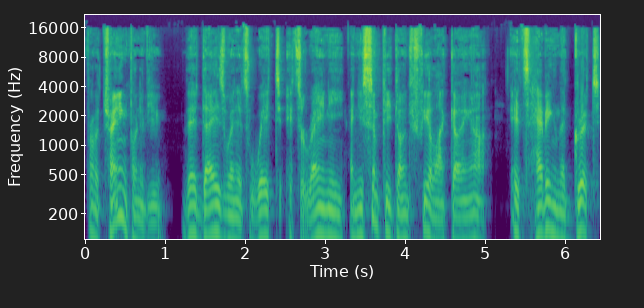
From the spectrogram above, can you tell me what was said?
From a training point of view, there are days when it's wet, it's rainy, and you simply don't feel like going out. It's having the grit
